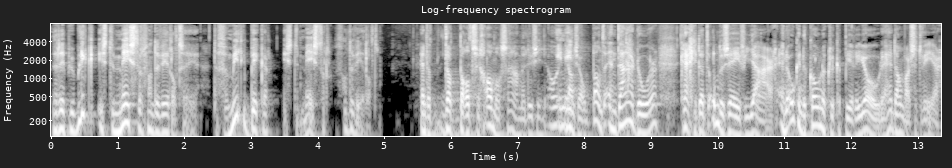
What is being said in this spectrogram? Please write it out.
De Republiek is de meester van de wereldzeeën. De familie Bikker is de meester van de wereld. En dat, dat balt zich allemaal samen dus in, in, dat- zo'n pand. En daardoor krijg je dat om de zeven jaar. En ook in de koninklijke periode. Hè, dan was het weer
